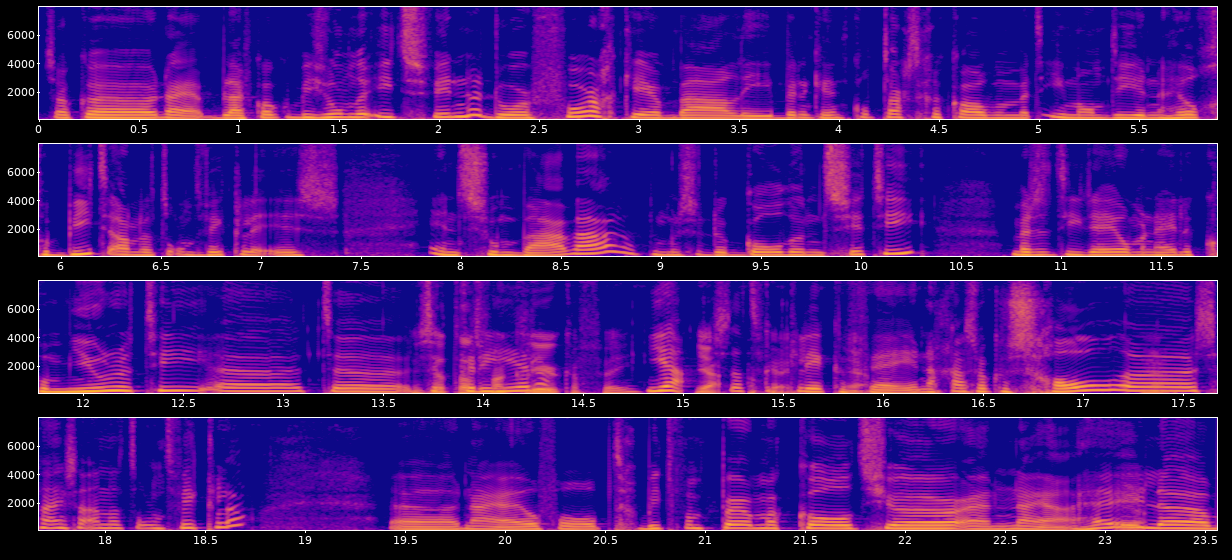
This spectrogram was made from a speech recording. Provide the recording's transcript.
zou ik, eh, nou ja, blijf ik ook een bijzonder iets vinden. Door vorige keer in Bali ben ik in contact gekomen met iemand die een heel gebied aan het ontwikkelen is in Sumbawa. Dat noemen ze de Golden City. Met het idee om een hele community eh, te, Is te dat dat van creëren. Clear Café? Ja, Ja, is dat oké. van Kleercafé. En dan gaan ze ook een school eh, Ja. zijn ze aan het ontwikkelen. Nou ja, heel veel op het gebied van permaculture. En nou ja, hele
